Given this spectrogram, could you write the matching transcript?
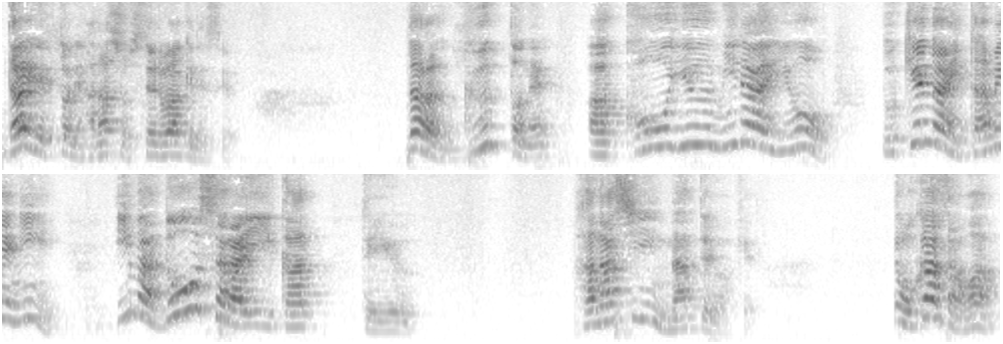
ダイレクトに話をしてるわけですよ。だからぐっとねあこういう未来を受けないために今どうしたらいいかっていう話になってるわけ。でもお母さんは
